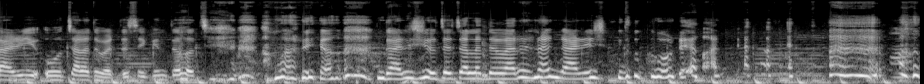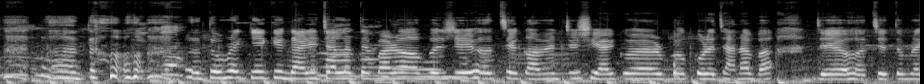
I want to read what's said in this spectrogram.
গাড়ি ও চালাতে পারতেছে, কিন্তু হচ্ছে মারিয়া গাড়ি সোজা চালাতে পারে না, গাড়ি শুধু ঘুরে তো তোমরা কে কে গাড়ি চালাতে পারো অবশ্যই হচ্ছে কমেন্টে শেয়ার করে জানাবা যে হচ্ছে তোমরা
